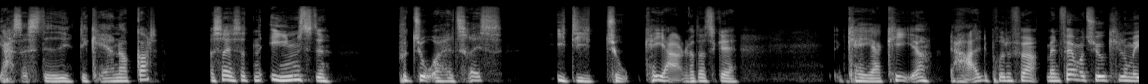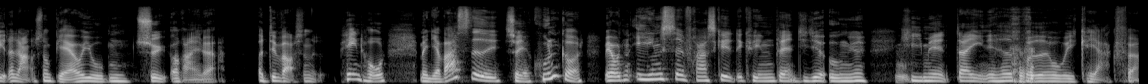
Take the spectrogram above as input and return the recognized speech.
jeg er så stedig, det kan jeg nok godt. Og så er jeg så den eneste på 52 i de to kajakker, der skal kajakere. Jeg har aldrig prøvet det før, men 25 km langs nogle bjerge i åben sø og regnvejr. Og det var sådan pænt hårdt. Men jeg var stedig, så jeg kunne godt. Men jeg var den eneste fraskilte kvinde blandt de der unge himænd, der egentlig havde prøvet at i kajak før.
